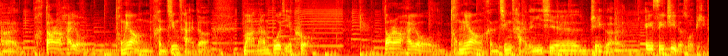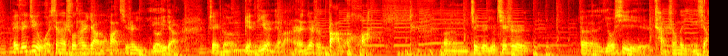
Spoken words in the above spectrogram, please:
呃，当然还有。同样很精彩的马南波杰克，当然还有同样很精彩的一些这个 A C G 的作品。A C G 我现在说它是亚文化，其实有一点这个贬低人家了，人家是大文化。嗯，这个尤其是呃游戏产生的影响，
